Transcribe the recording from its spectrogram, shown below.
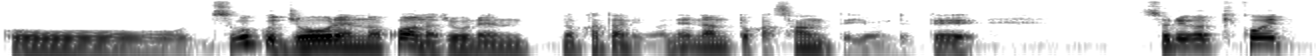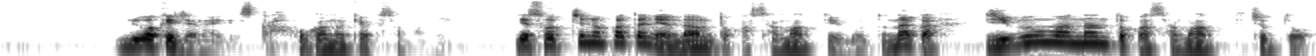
こうすごく常連のコアな常連の方にはねなんとかさんって呼んでてそれが聞こえるわけじゃないですか他のお客様に。でそっちの方にはなんとか様って呼ぶとなんか自分はなんとか様ってちょっと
